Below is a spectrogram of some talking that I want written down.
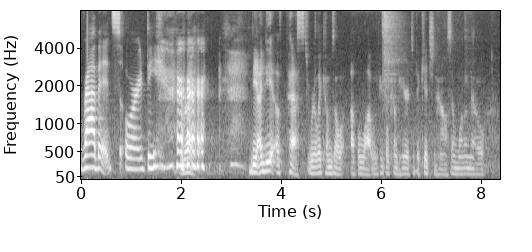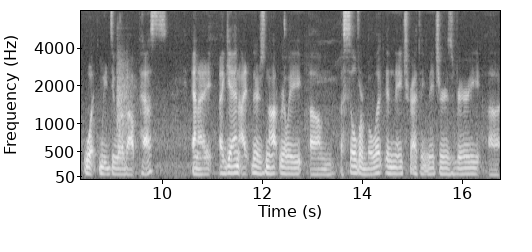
rabbits or deer? Right. The idea of pests really comes up a lot when people come here to the kitchen house and want to know what we do about pests. And I, again, I, there's not really um, a silver bullet in nature. I think nature is very, uh,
